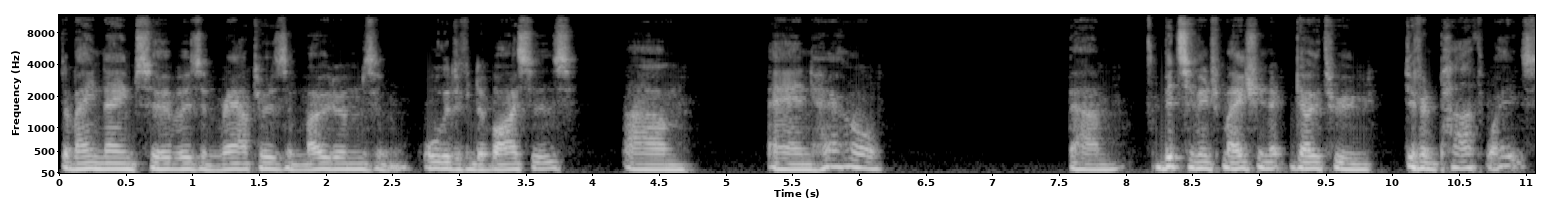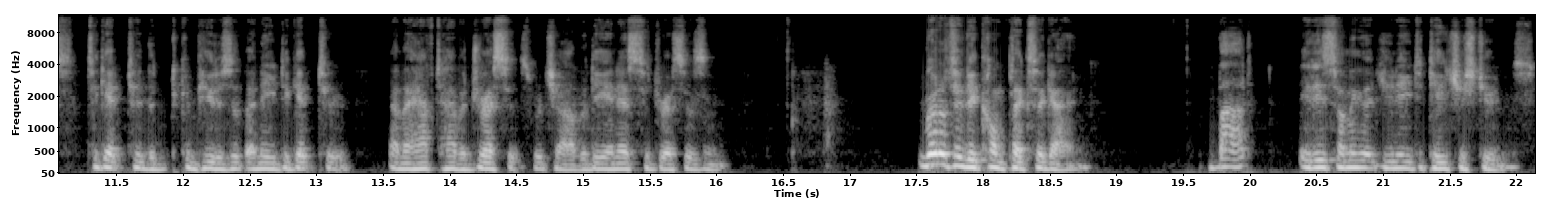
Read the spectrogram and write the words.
domain name servers and routers and modems and all the different devices um, and how um, bits of information that go through different pathways to get to the computers that they need to get to. And they have to have addresses, which are the DNS addresses and relatively complex again. But it is something that you need to teach your students.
